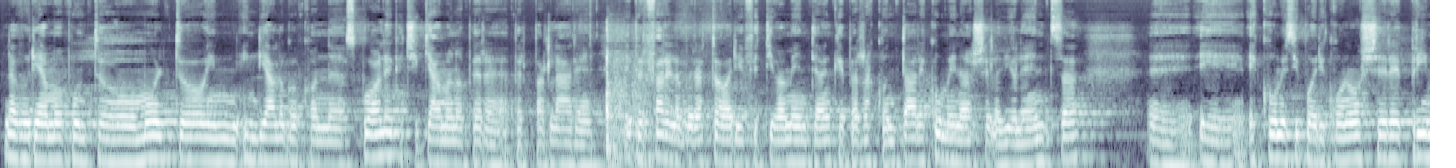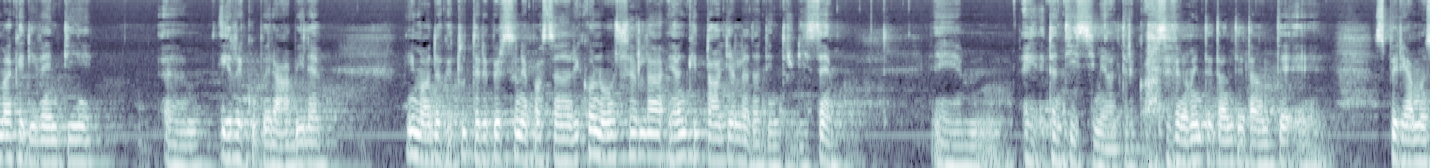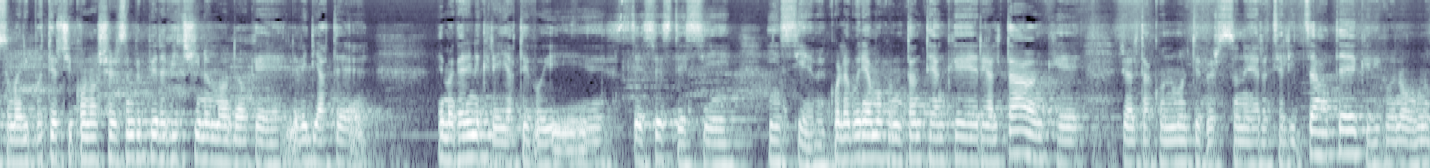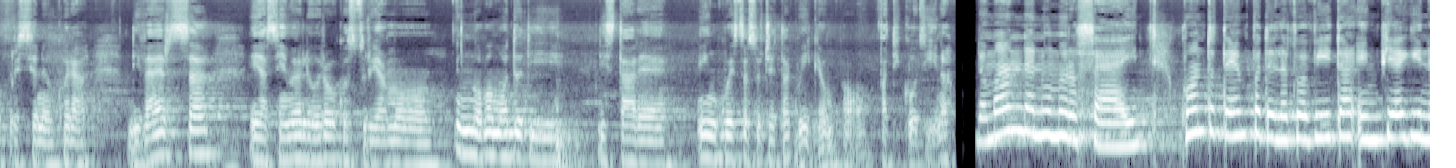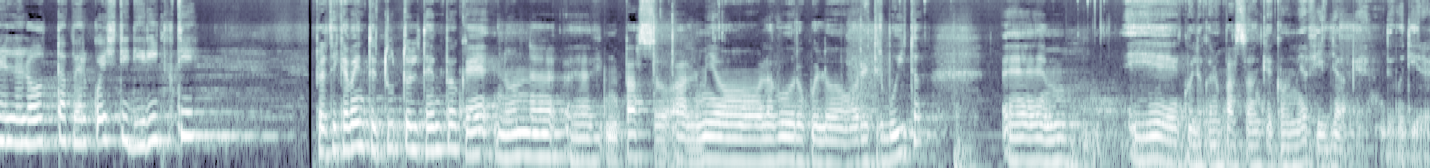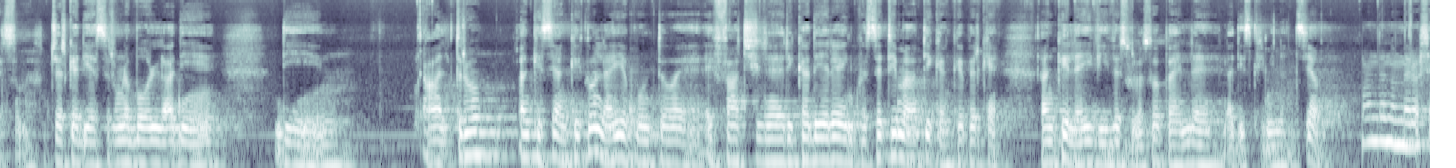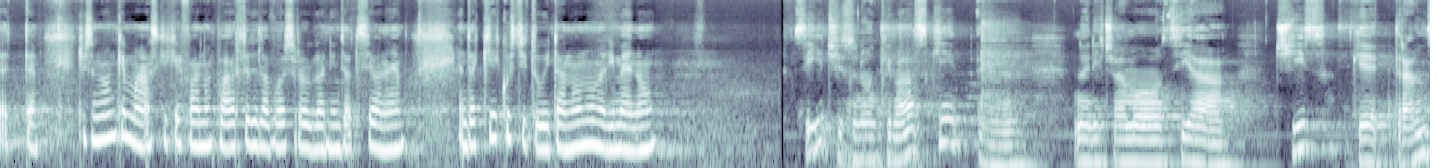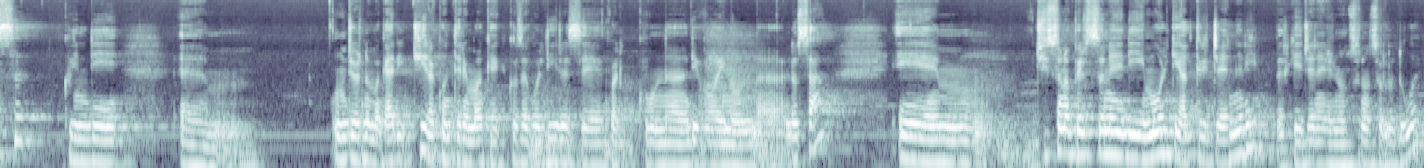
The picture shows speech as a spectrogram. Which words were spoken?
Lavoriamo appunto molto in, in, dialogo con scuole che ci chiamano per, per, parlare e per fare laboratori effettivamente anche per raccontare come nasce la violenza eh, e, e, come si può riconoscere prima che diventi eh, irrecuperabile, in modo che tutte le persone possano riconoscerla e anche toglierla da dentro di sé. E, e tantissime altre cose, veramente tante tante. E, speriamo insomma di poterci conoscere sempre più da vicino in modo che le vediate e magari ne creiate voi stesse e stessi insieme. Collaboriamo con tante anche realtà, anche realtà con molte persone razzializzate che vivono un'oppressione ancora diversa e assieme a loro costruiamo un nuovo modo di, di stare in questa società qui che è un po' faticosina. Domanda numero 6. Quanto tempo della tua vita impieghi nella lotta per questi diritti? Praticamente tutto il tempo che non eh, passo al mio lavoro, quello retribuito, ehm, e quello che non passo anche con mia figlia, che devo dire, insomma, cerca di essere una bolla di, di altro, anche se anche con lei appunto è, è, facile ricadere in queste tematiche, anche perché anche lei vive sulla sua pelle la discriminazione. Domanda numero 7. Ci sono anche maschi che fanno parte della vostra organizzazione? E da chi è costituita, non uno di meno? Sì, ci sono anche maschi, eh, noi diciamo sia cis che trans, quindi ehm, un giorno magari ci racconteremo anche cosa vuol dire se qualcuno di voi non eh, lo sa. E, um, ci sono persone di molti altri generi, perché i generi non sono solo due,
